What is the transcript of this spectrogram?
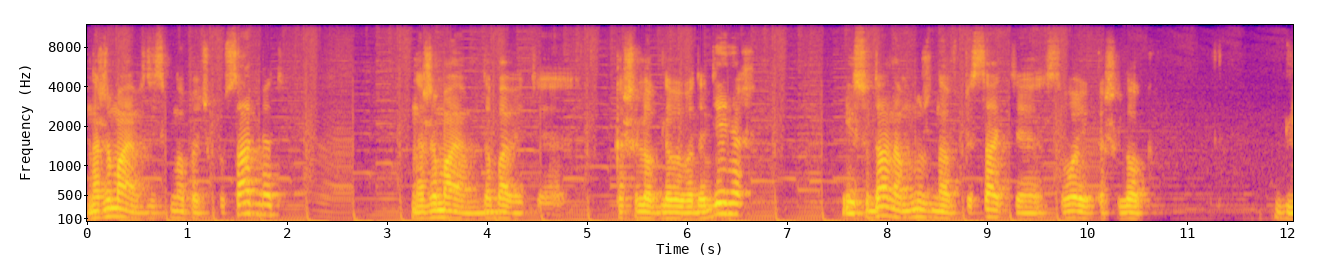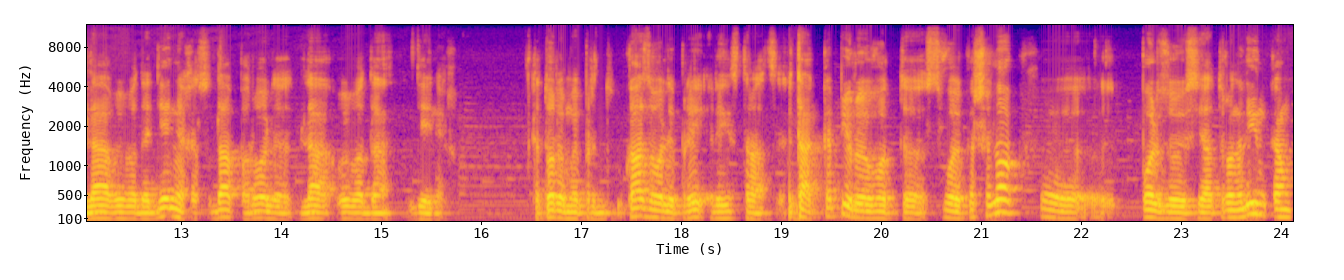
Нажимаем здесь кнопочку Submit. Нажимаем добавить э, кошелек для вывода денег. И сюда нам нужно вписать э, свой кошелек для вывода денег, а сюда пароль для вывода денег, который мы указывали при регистрации. Итак, копирую вот э, свой кошелек, э, пользуюсь я TronLink,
